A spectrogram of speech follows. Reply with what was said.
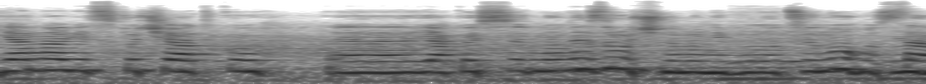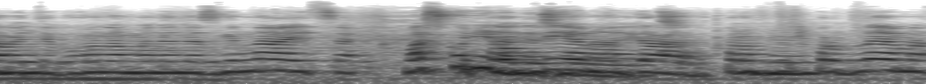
я навіть спочатку е, якось ну, незручно мені було цю ногу ставити, Мгм. бо вона в мене не згинається. Вас коліна не згинається. да, проблема.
